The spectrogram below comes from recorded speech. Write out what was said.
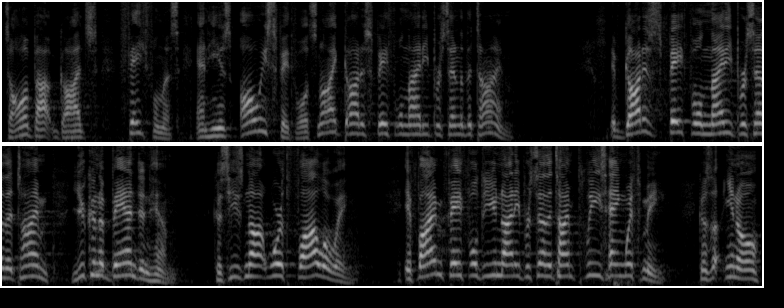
It's all about God's faithfulness, and He is always faithful. It's not like God is faithful 90% of the time. If God is faithful 90% of the time, you can abandon Him because He's not worth following. If I'm faithful to you 90% of the time, please hang with me because, you know,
